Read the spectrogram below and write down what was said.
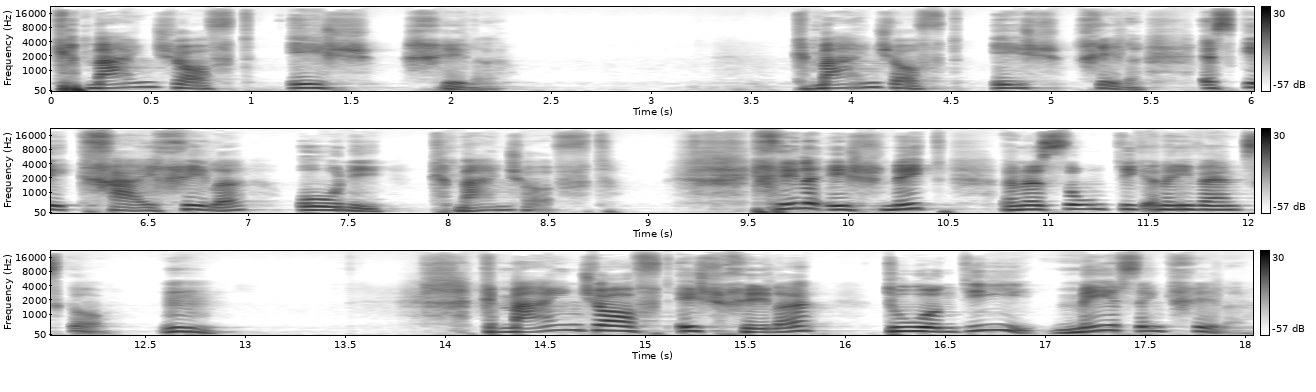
Gemeinschaft ist Kirche. Gemeinschaft ist Kirche. Es gibt keine Kirche ohne Gemeinschaft. Kirche ist nicht, an einem Sonntag ein Event zu gehen. Mm. Gemeinschaft ist Kirche. Du und ich, wir sind Kirche.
